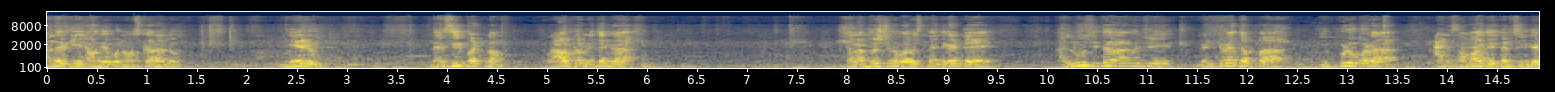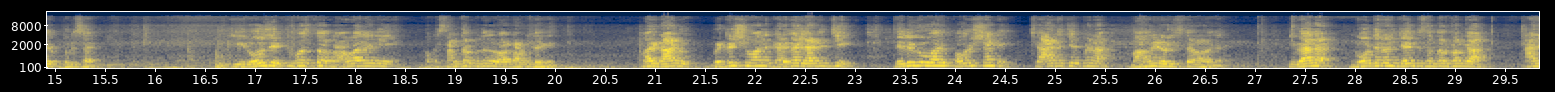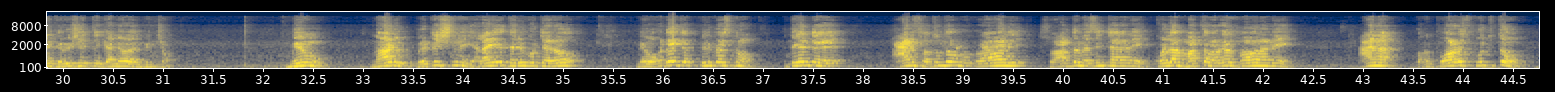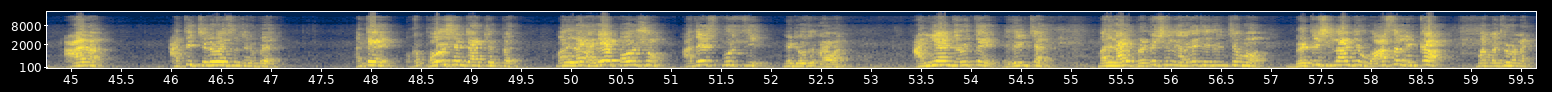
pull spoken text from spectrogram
అందరికీ నా నమస్కారాలు. నేడు నర్సీపట్నం రావటం నిజంగా చాలా అదృష్టంగా భావిస్తున్నాను ఎందుకంటే అల్లు సీతారాం నుంచి వెంటనే తప్ప ఎప్పుడు కూడా ఆయన సమాధి దర్శనం ఇదే తొలిసారి. ఈ రోజు ఎట్టిపోస్తో రావాలని ఒక సంకల్పంతో రావడం జరిగింది. మరి నాడు బ్రిటిష్ వారిని గడగడలాడించి తెలుగు వారి పౌరుషాన్ని చాటి చెప్పిన మహనీయుడు సీతారామరావు గారు. ఈవేళ నూట ఇరవై జయంతి సందర్భంగా ఆయన తెలుగు శక్తి అర్పించాం. మేము నాడు బ్రిటిష్ని ఎలాగైతే తరిగి మేము ఒకటే పిలిపేస్తున్నాం పిలిపిస్తున్నాం. ఎందుకంటే ఆయన స్వతంత్రం రావాలి స్వార్థం నశించాలని కుల మత వర్గాలు పోవాలని ఆయన ఒక పోరాట స్ఫూర్తితో ఆయన అతి చిన్న వయసులో చనిపోయారు. అంటే ఒక పౌరుషం చాటి చెప్పారు. మరి ఇవాళ అదే పౌరుషం అదే స్ఫూర్తి నేటి యువతకు రావాలి. అన్యాయం జరిగితే ఎదిరించారు మరి ఇవాళ బ్రిటిష్ని ఎలాగైతే ఎదిరించామో బ్రిటిష్ లాంటి వాసనలు ఇంకా మన మధ్యలో ఉన్నాయి.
